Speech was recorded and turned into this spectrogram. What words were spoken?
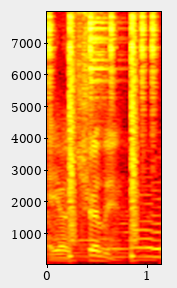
Hey yo, Trillin'.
